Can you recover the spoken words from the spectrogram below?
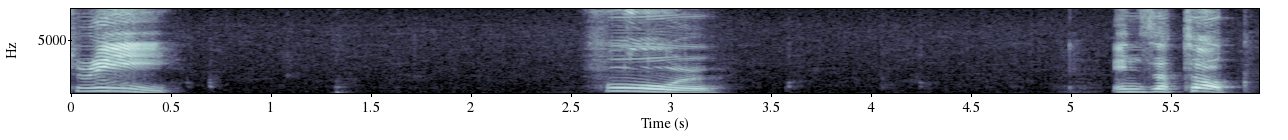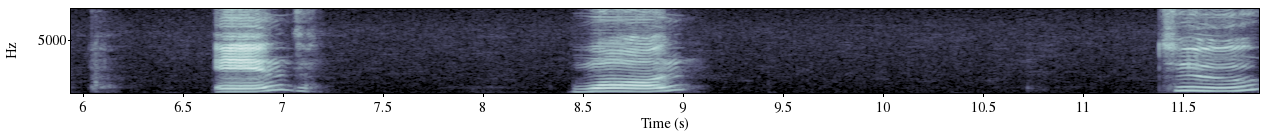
three four. In the top and one two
